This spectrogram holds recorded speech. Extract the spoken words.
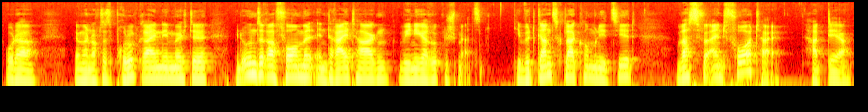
Oder wenn man noch das Produkt reinnehmen möchte, mit unserer Formel in drei Tagen weniger Rückenschmerzen. Hier wird ganz klar kommuniziert, was für einen Vorteil hat der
